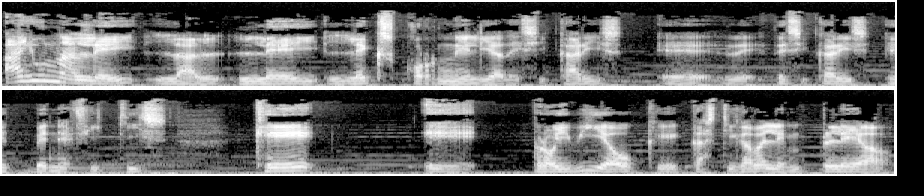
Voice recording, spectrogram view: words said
hay una ley, la ley Lex Cornelia de Sicaris, eh, de, de Sicaris et Beneficis, que eh, prohibía o que castigaba el empleo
